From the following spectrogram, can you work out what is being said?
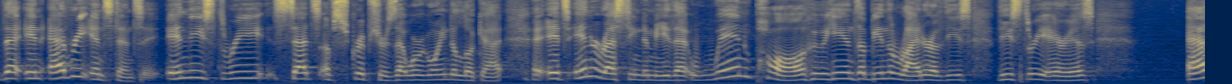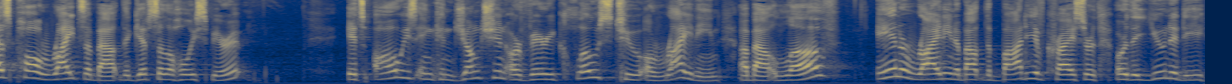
that in every instance, in these three sets of scriptures that we're going to look at, it's interesting to me that when Paul, who he ends up being the writer of these, these three areas, as Paul writes about the gifts of the Holy Spirit, it's always in conjunction or very close to a writing about love and a writing about the body of Christ or, or the unity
